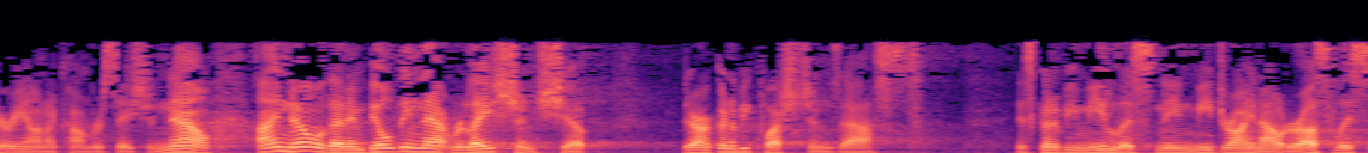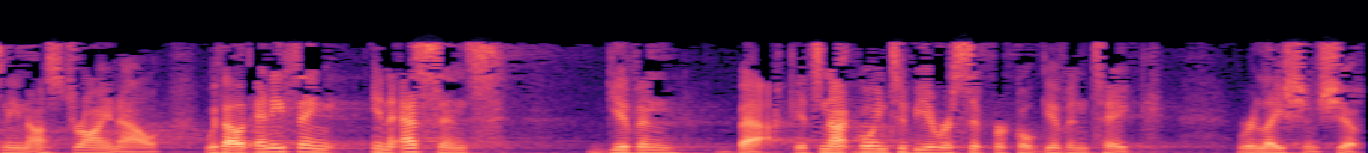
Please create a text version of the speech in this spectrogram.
carry on a conversation. Now, I know that in building that relationship, there aren't going to be questions asked. It's going to be me listening, me drawing out, or us listening, us drawing out, without anything, in essence, given back. It's not going to be a reciprocal give and take relationship.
